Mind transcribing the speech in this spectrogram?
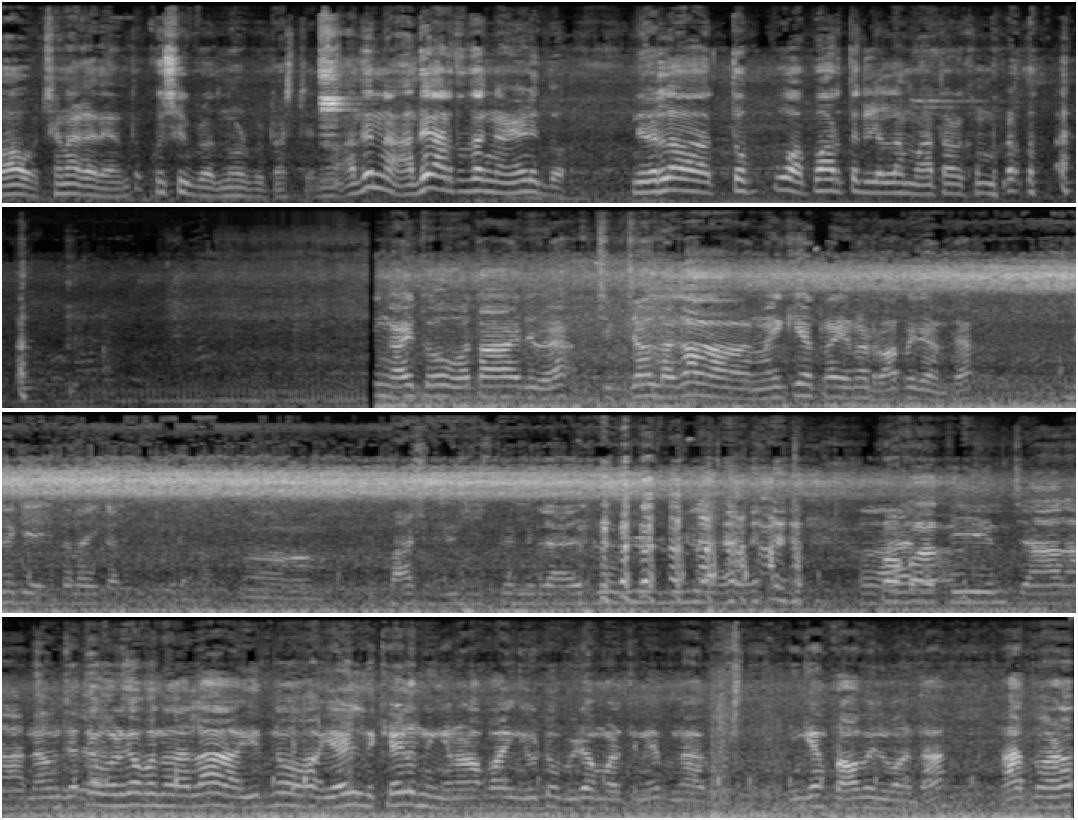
ವಾವ್, ಚೆನ್ನಾಗಿದೆ ಅಂತ ಖುಷಿ ಬಿಡೋದು ನೋಡ್ಬಿಟ್ಟು ಅಷ್ಟೇ. ನಾವು ಅದನ್ನು ಅದೇ ಅರ್ಥದಾಗ ನಾನು ಹೇಳಿದ್ದು. ನೀವೆಲ್ಲ ತಪ್ಪು, ಅಪಾರ್ಥಗಳೆಲ್ಲ ಮಾತಾಡ್ಕೊಂಬಾರ್ದು. ಹಿಂಗಾಯ್ತು ಓದ್ತಾ ಇದ್ದೀವಿ. ಚಿಕ್ಕ ಜಾಲದಾಗ ನೈಕಿ ಹತ್ರ ಏನೋ ಡ್ರಾಪ್ ಇದೆ ಅಂತೆ. ಅದಕ್ಕೆ ಈ पाँच व्यूज इस पे मिला है दो व्यूज मिला है पापा, और तीन चार आठ ನಮ್ಮ ಜೊತೆ ಹುಡುಗ ಬಂದದಲ್ಲ ಇದನ್ನು ಹೇಳಿ ಕೇಳಿದ್ ನಿಂಗೆ ನೋಡಪ್ಪ ಹಿಂಗೆ ಯೂಟ್ಯೂಬ್ ವಿಡಿಯೋ ಮಾಡ್ತೀನಿ ನಾ ಹಿಂಗೇನು ಪ್ರಾಬ್ಲಮ್ ಇಲ್ವಾ ಅಂತ ಅದು ಮಾಡೋ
